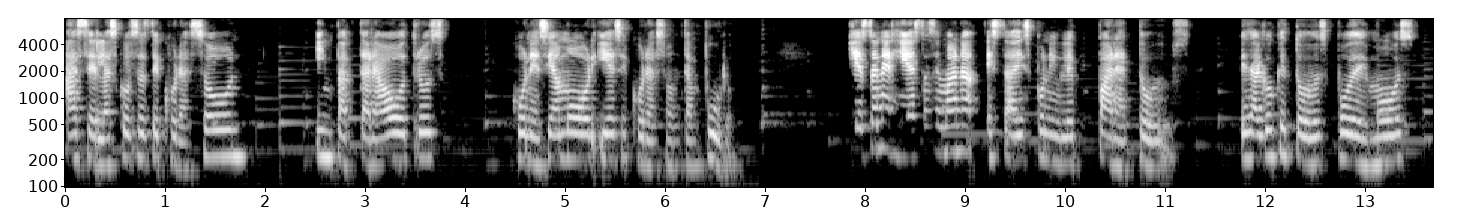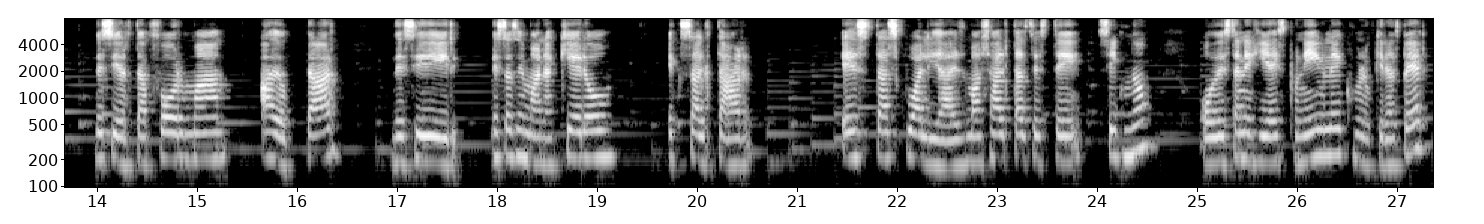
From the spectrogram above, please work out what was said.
hacer las cosas de corazón, impactar a otros con ese amor y ese corazón tan puro. Y esta energía esta semana está disponible para todos. Es algo que todos podemos de cierta forma adoptar, decidir, esta semana quiero exaltar estas cualidades más altas de este signo o de esta energía disponible, como lo quieras ver,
